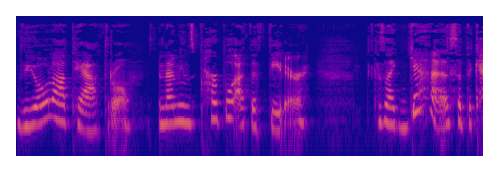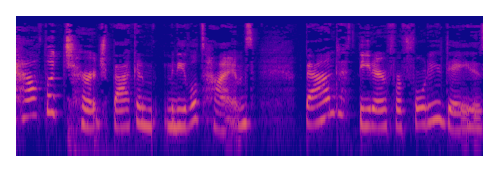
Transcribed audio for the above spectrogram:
Viola a teatro. And that means purple at the theater. Because I guess that the Catholic Church back in medieval times banned theater for 40 days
